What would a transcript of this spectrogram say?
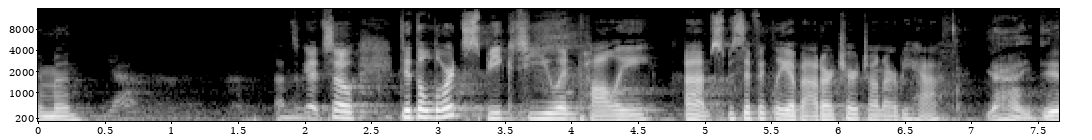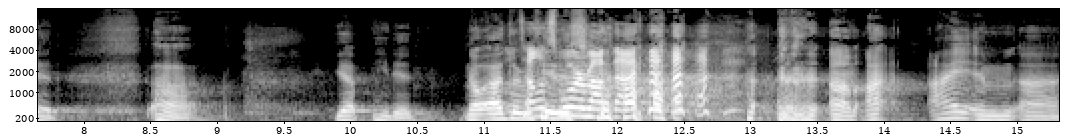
Amen. Yeah, that's Amen. good. So, did the Lord speak to you and Polly um, specifically about our church on our behalf? Yeah, He did. Uh, yep, He did. No, well, tell us more about that. um, I, I am, uh,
